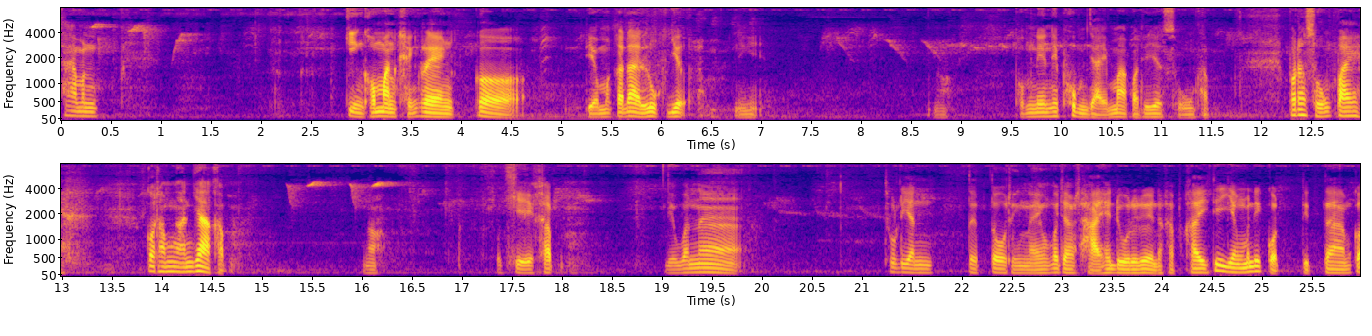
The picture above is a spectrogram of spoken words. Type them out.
ถ้ามัน กิ่งของมันแข็งแรงก็ เดี๋ยวมันก็ได้ลูกเยอะอย่างนี้ผมเน้นให้พุ่มใหญ่มากกว่าที่จะสูงครับ เพราะถ้าสูงไปก็ทำงานยากครับเนาะโอเคครับ เดี๋ยววันหน้า ทุเรียนเติบโตถึงไหนผมก็จะถ่ายให้ดูเรื่อยๆนะครับ ใครที่ยังไม่ได้กดติดตามก็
